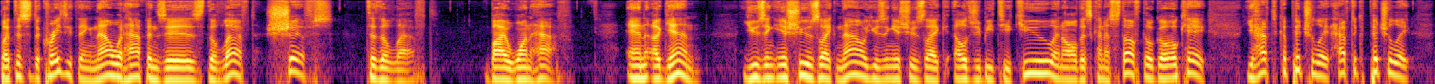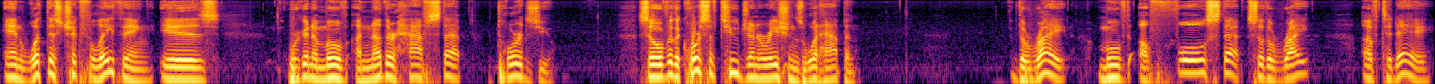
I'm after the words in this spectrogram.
But this is the crazy thing. Now what happens is the left shifts to the left by one half. And again, using issues like now, using issues like LGBTQ and all this kind of stuff, they'll go, okay, you have to capitulate, have to capitulate. And what this Chick fil A thing is, we're going to move another half step towards you. So, over the course of two generations, what happened? The right moved a full step. So, the right of today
